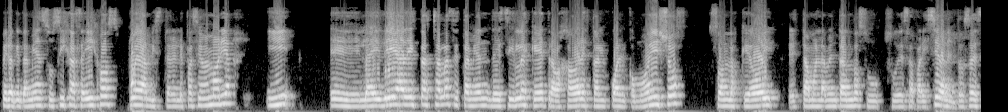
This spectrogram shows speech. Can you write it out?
pero que también sus hijas e hijos puedan visitar el espacio de memoria y eh, la idea de estas charlas es también decirles que trabajadores tal cual como ellos son los que hoy estamos lamentando su, su desaparición. Entonces,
